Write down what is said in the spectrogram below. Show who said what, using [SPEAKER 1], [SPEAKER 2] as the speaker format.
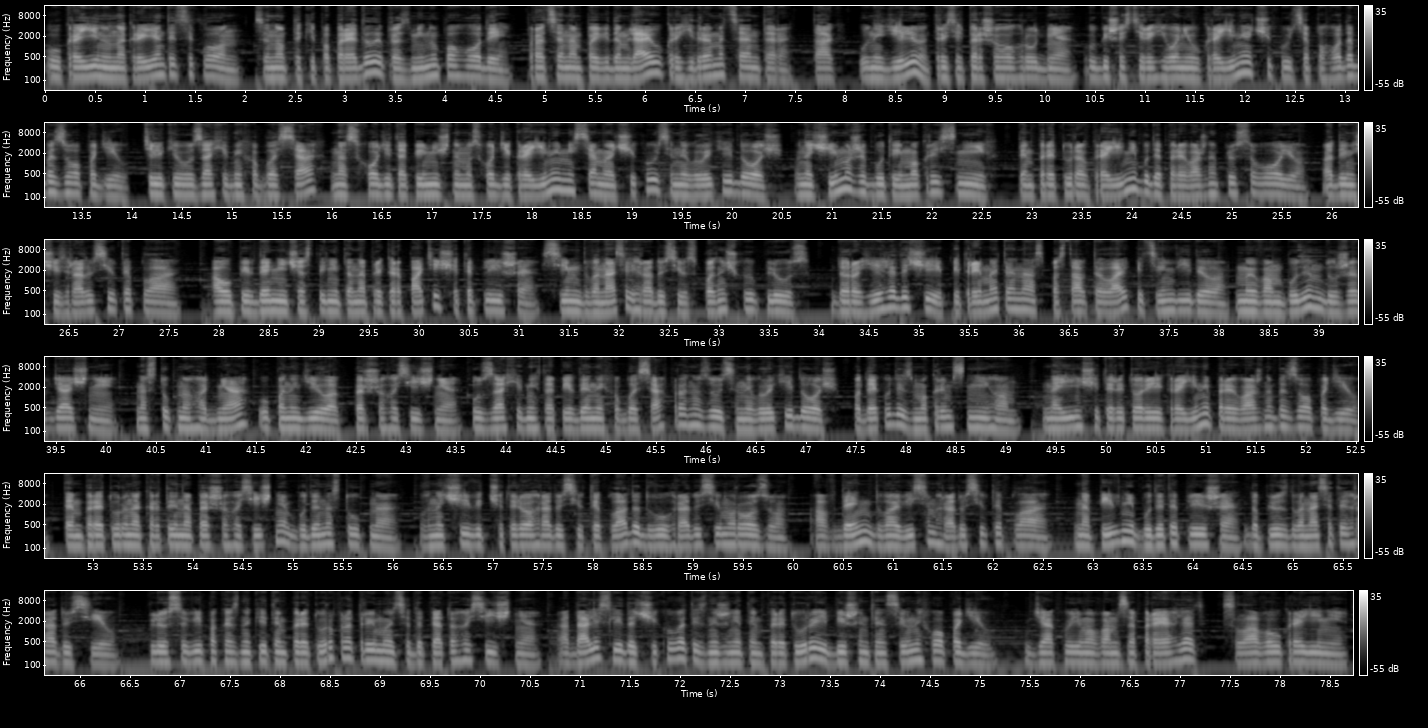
[SPEAKER 1] Україну накриє антициклон. Синоптики попередили про зміну погоди. Про це нам повідомляє Укргідрометцентр. Так, у неділю, 31 грудня, у більшості регіонів України очікується погода без опадів. Тільки у західних областях, на сході та північному сході країни місцями очікується невеликий дощ. Вночі може бути й мокрий сніг. Температура в країні буде переважно плюсовою 1,6 градусів тепла. А у південній частині та на Прикарпатті ще тепліше 7-12 градусів з позначкою плюс. Дорогі глядачі, підтримайте нас, поставте лайк під цим відео. Ми вам будемо дуже вдячні. Наступного дня, у понеділок, 1 січня, у західних та південних областях прогнозується невеликий дощ, подекуди з мокрим снігом. На іншій території країни переважно без опадів. Температурна картина 1 січня буде наступна: вночі від 4 градусів тепла до 2 градусів морозу, а вдень 2-8 градусів тепла. На півдні буде тепліше до плюс 12 градусів. Плюсові показники температур протримуються до 5 січня, а далі слід очікувати зниження температури і більш інтенсивних опадів. Дякуємо вам за перегляд. Слава Україні!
